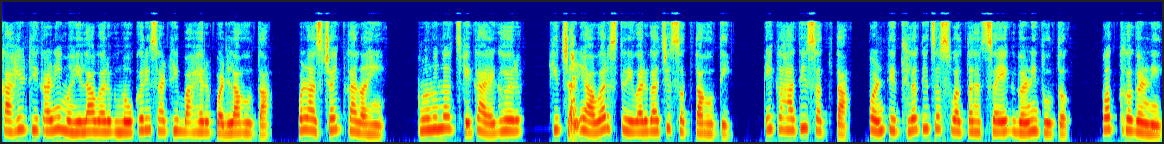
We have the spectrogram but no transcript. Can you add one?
काही ठिकाणी महिला वर्ग नोकरीसाठी बाहेर पडला होता पण आजच्या इतका नाही. म्हणूनच की काय घर हिच्या यावर स्त्रीवर्गाची सत्ता होती. एक हाती सत्ता पण तिथलं तिचं स्वतःच एक गणित होतं. पक्क गणित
